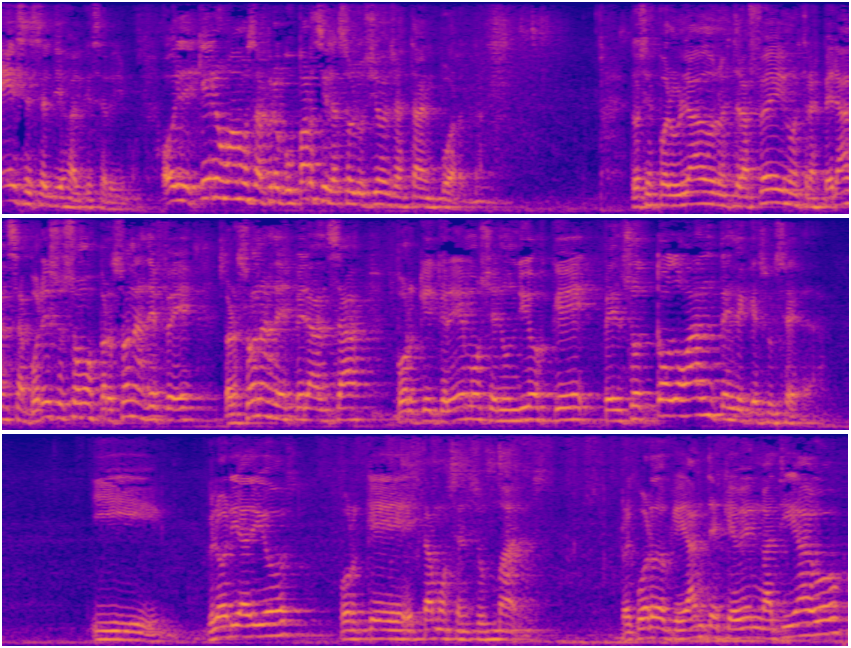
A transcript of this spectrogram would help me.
Ese es el Dios al que servimos. Hoy, ¿de qué nos vamos a preocupar si la solución ya está en puerta? Entonces, por un lado, nuestra fe y nuestra esperanza, por eso somos personas de fe, personas de esperanza, porque creemos en un Dios que pensó todo antes de que suceda. Y gloria a Dios porque estamos en sus manos. Recuerdo que antes que venga Tiago,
